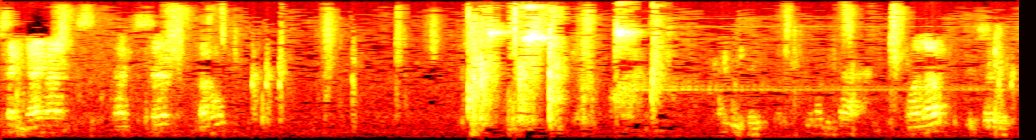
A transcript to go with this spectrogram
Second game at that serve level. One love. Good service.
